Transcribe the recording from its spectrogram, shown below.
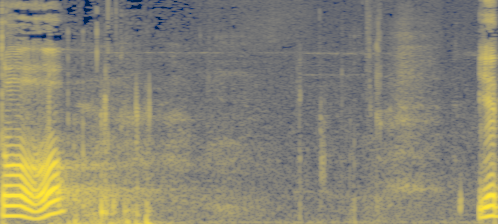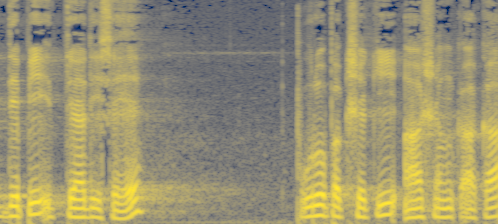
तो यद्यपि इत्यादि से पूर्व पक्ष की आशंका का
